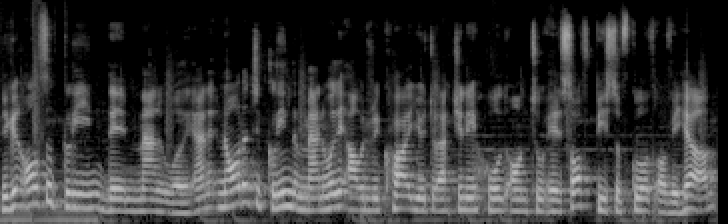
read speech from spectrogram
you can also clean them manually. And in order to clean them manually, I would require you to actually hold on to a soft piece of cloth over here.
